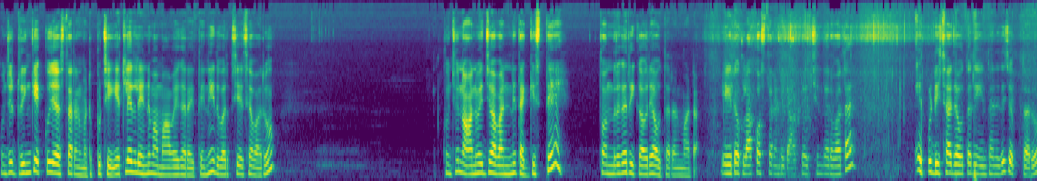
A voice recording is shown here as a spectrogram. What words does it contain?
కొంచెం డ్రింక్ ఎక్కువ చేస్తారనమాట ఇప్పుడు చేయట్లేదులేండి మా మావయ్య గారు అయితేనే ఇది వర్క్ చేసేవారు. కొంచెం నాన్ వెజ్ అవన్నీ తగ్గిస్తే తొందరగా రికవరీ అవుతారనమాట ఎయిట్ ఓ క్లాక్ వస్తారండి డాక్టర్ వచ్చిన తర్వాత. ఎప్పుడు డిశ్చార్జ్ అవుతారు ఏంటనేది చెప్తారు.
